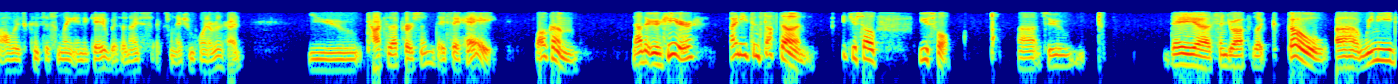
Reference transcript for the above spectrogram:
always consistently indicated with a nice exclamation point over their head. You talk to that person. They say, "Hey, welcome. Now that you're here, I need some stuff done. Make yourself useful." Uh, so they uh, send you off like, "Go. Uh, we need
